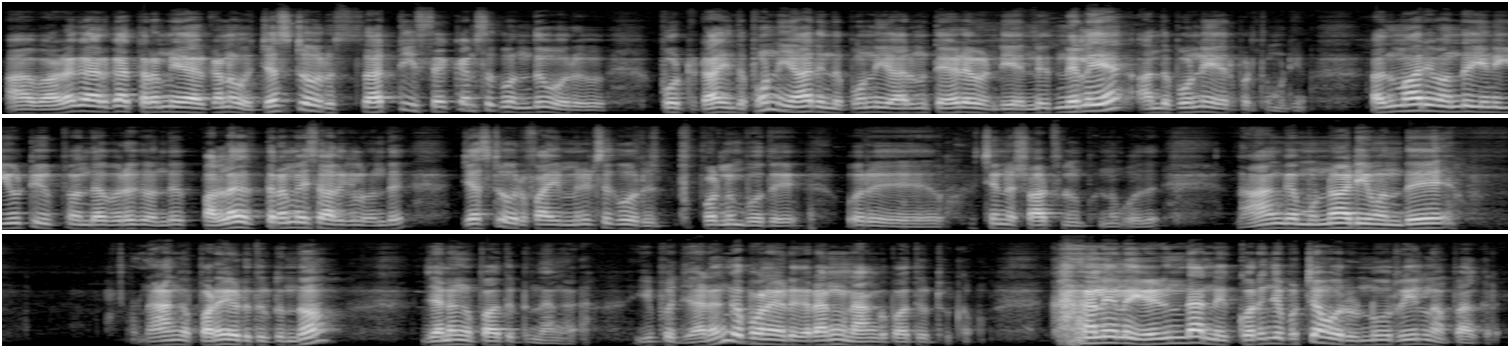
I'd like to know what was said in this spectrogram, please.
அழகாக இருக்கா திறமையாக இருக்கான்னு ஒரு ஜஸ்ட் ஒரு தேர்ட்டி செகண்ட்ஸுக்கு வந்து ஒரு போட்டுட்டா இந்த பொண்ணு யார் இந்த பொண்ணு யாருன்னு தேட வேண்டிய நி- நிலையை அந்த பொண்ணை ஏற்படுத்த முடியும். அது மாதிரி வந்து இன்னைக்கு யூடியூப் வந்த பிறகு வந்து பல திறமைசாலிகள் வந்து ஜஸ்ட் ஒரு ஃபைவ் மினிட்ஸுக்கு ஒரு பண்ணும்போது ஒரு சின்ன ஷார்ட் ஃபிலிம் பண்ணும்போது நாங்கள் முன்னாடி வந்து நாங்கள் படம் எடுத்துக்கிட்டு இருந்தோம் ஜனங்க பார்த்துட்டு இருந்தாங்க. இப்போ ஜனங்க படம் எடுக்கிறாங்க நாங்கள் பார்த்துட்ருக்கோம் காலையில் எழுந்தால் குறைஞ்சபட்சம் ஒரு நூறு ரீல் நான் பார்க்குறேன்.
